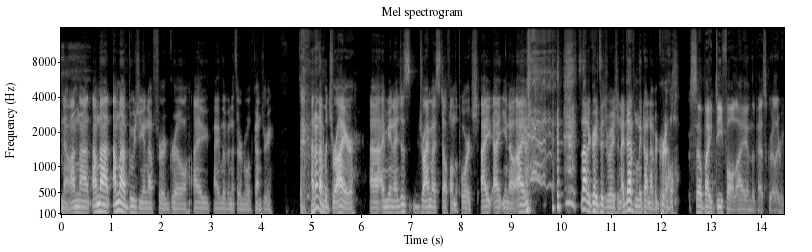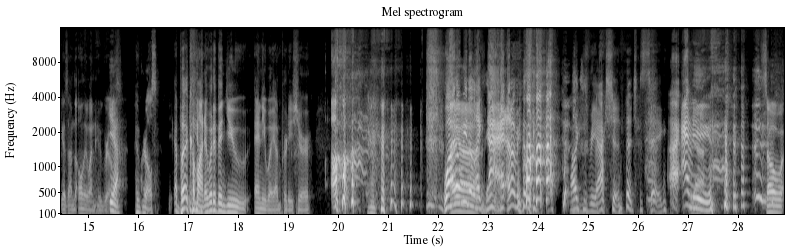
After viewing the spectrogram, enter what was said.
no, I'm not I'm not I'm not bougie enough for a grill. I I live in a third world country. I don't have a dryer. Uh, I mean, I just dry my stuff on the porch. I I you know I. it's not a great situation. I definitely don't have a grill. so by default, I am the best griller because I'm the only one who grills. Yeah. Who grills? Uh, But come on, it would have been you anyway. I'm pretty sure. Oh. Well, I I, don't mean it uh, like that. I don't mean it like. Alex's reaction. Just saying. I, I mean, so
